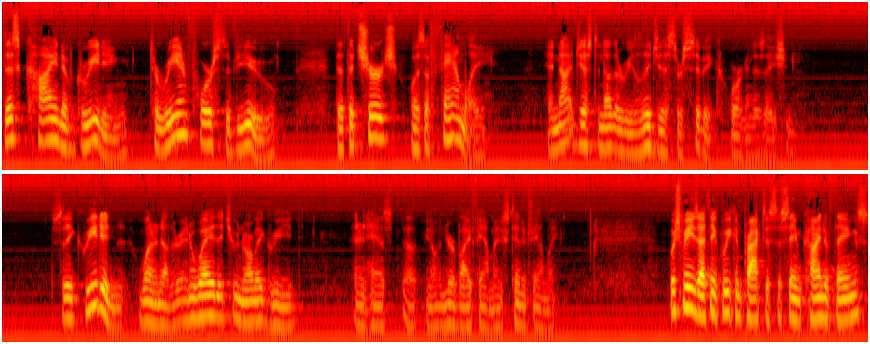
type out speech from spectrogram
this kind of greeting to reinforce the view that the church was a family and not just another religious or civic organization. So they greeted one another in a way that you would normally greet an enhanced, uh, you know, nearby family, an extended family. Which means I think we can practice the same kind of things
